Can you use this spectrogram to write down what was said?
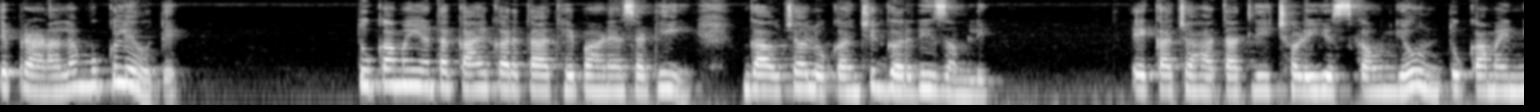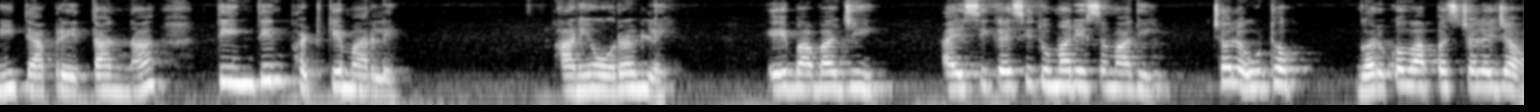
ते प्राणाला मुकले होते. तुकामाई आता काय करतात हे पाहण्यासाठी गावच्या लोकांची गर्दी जमली. एकाच्या हातातली छडी हिसकावून घेऊन तुकामाईंनी त्या प्रेतांना तीन तीन फटके मारले आणि ओरडले ए बाबाजी ऐसी कैसी तुम्हारी समाधी? चलो उठो घर को वापस चले जाओ.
